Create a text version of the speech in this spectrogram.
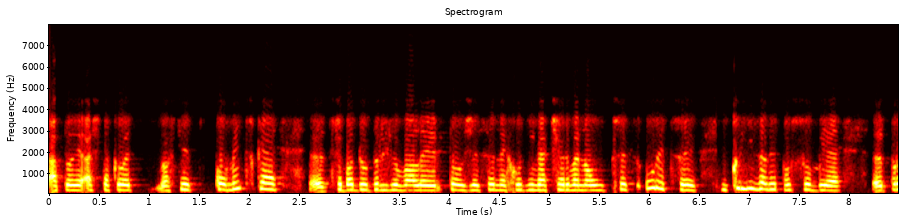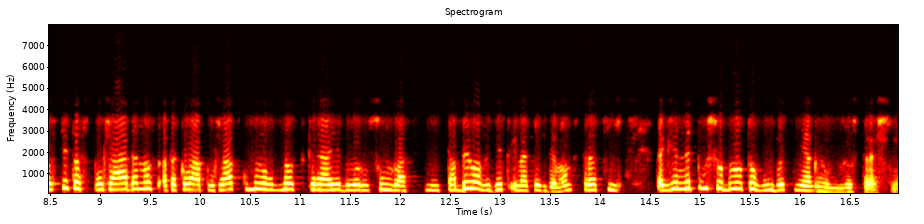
a to je až takové vlastně komické, třeba dodržovali to, že se nechodí na červenou přes ulici, uklízeli po sobě, prostě ta spořádanost a taková pořádku milovnost, která je Bělorusům vlastní, ta byla vidět i na těch demonstracích, takže nepůsobilo to vůbec nějak hrůzostrašně.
